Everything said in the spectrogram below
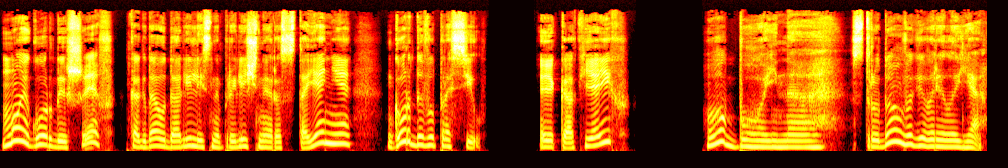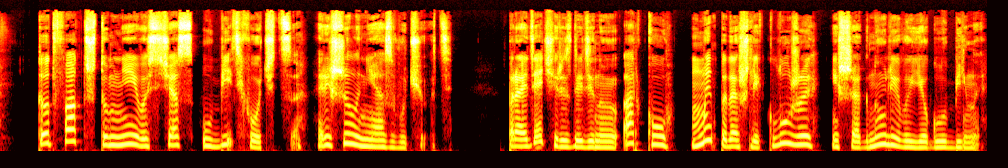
Мой гордый шеф, когда удалились на приличное расстояние, гордо вопросил. «И как я их?» «О, бойно!» — с трудом выговорила я. Тот факт, что мне его сейчас убить хочется, решила не озвучивать. Пройдя через ледяную арку, мы подошли к луже и шагнули в ее глубины.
